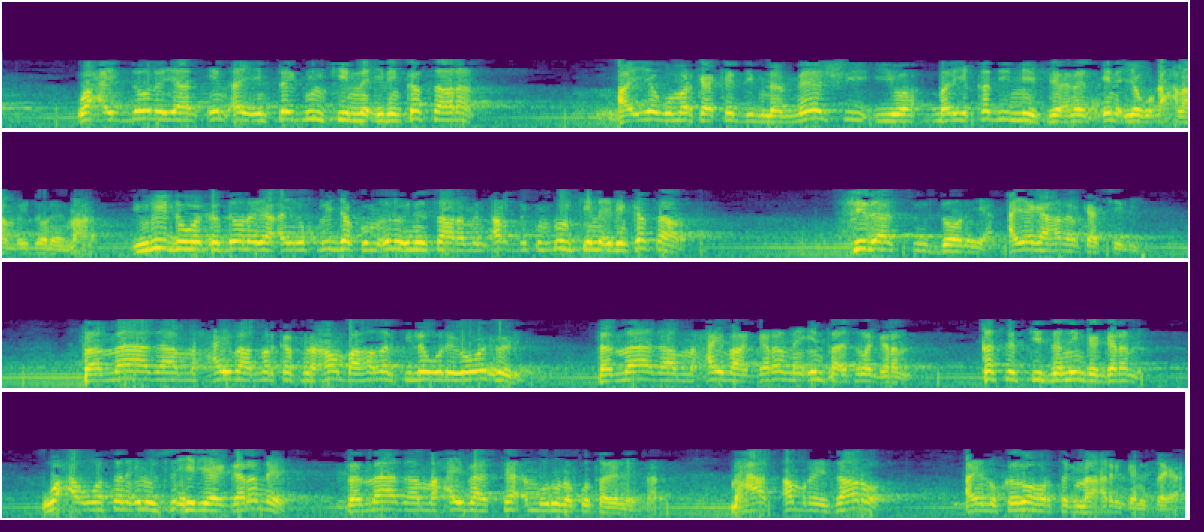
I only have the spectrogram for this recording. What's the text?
waxay doonayaan in ay intay dhulkiina idinka saaraan. Ayagu markaa kadibna meeshii iyo dariiqadiinii fiicnayd in iyagu dhaxlaan bay doonayaan mana yuriidu wuxuu doonayaa an yukhrijakum inuu idin saaro min ardikum dhulkiina idinka saaro. Sidaasuu doonaya ayagaa hadalkaa jeediy famaadaa maxaybaad marka fircoon baa hadalkii la wareego wuxuu yidhi famaadaa maxaybaa garanay intaa isla garanay qasadkiisa ninka garanay waxa uu watana inuu sixir yahay garanay famaadaa maxaybaa ta'muruuna ku talinaysaan maxaad amraysaano aynu kaga hortagnaa arrinkan isaga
